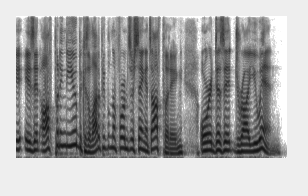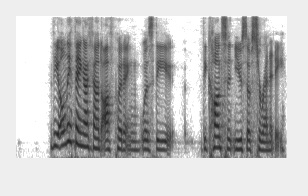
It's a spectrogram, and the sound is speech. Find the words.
I- Is it off putting to you? Because a lot of people in the forums are saying it's off putting, or does it draw you in? the only thing I found off-putting was the the constant use of serenity.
